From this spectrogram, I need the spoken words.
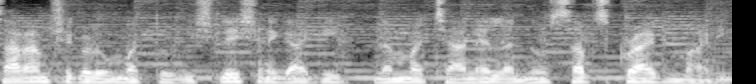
ಸಾರಾಂಶಗಳು ಮತ್ತು ವಿಶ್ಲೇಷಣೆಗಾಗಿ ನಮ್ಮ ಚಾನೆಲ್ ಅನ್ನು ಸಬ್ಸ್ಕ್ರೈಬ್ ಮಾಡಿ.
